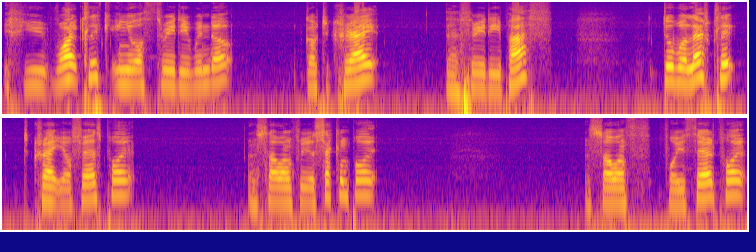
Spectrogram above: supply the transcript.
if you right click in your 3D window, go to create, then 3D path, double left click to create your first point, and so on for your second point, and so on for your third point.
